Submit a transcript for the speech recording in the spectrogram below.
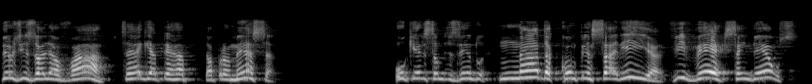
Deus diz: olha, vá, segue a terra da promessa. O que eles estão dizendo, nada compensaria viver sem Deus.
